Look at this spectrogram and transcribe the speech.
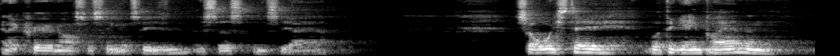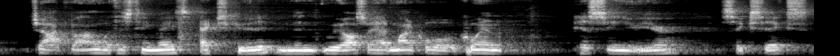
in a career and also single season assists in CIF. So we stay with the game plan and Jacque Vaughn with his teammates executed. And then we also had Michael Quinn his senior year, six six,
